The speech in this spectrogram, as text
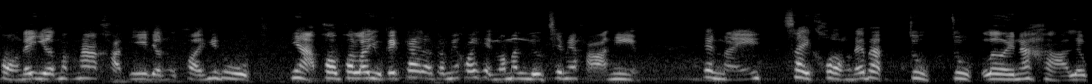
ของได้เยอะมากๆค่ะพี่เดี๋ยวหนูถอยให้ดูเนี่ย พอพอเราอยู่ใกล้ๆ เราจะไม่ค่อยเห็นว่ามันลึกใช่ไหมคะนี่ เห็นไหมใส่ของได้แบบจุกจุกๆเลยนะคะ แล้ว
